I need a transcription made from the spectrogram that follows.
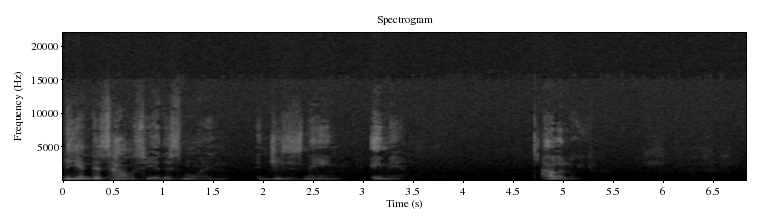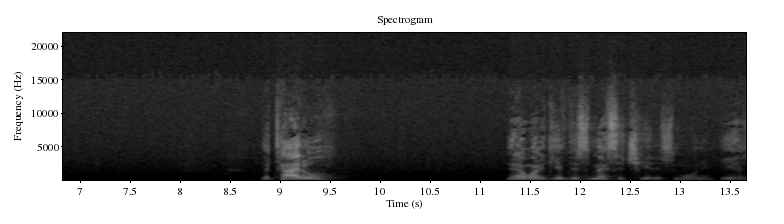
be in this house here this morning. In Jesus' name, amen. Hallelujah. The title that I want to give this message here this morning is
